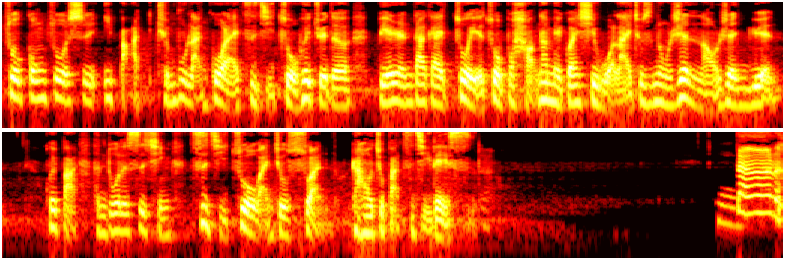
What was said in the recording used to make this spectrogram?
做工作是一把全部揽过来自己做，会觉得别人大概做也做不好，那没关系，我来，就是那种任劳任怨。会把很多的事情自己做完就算了，然后就把自己累死了。当然，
